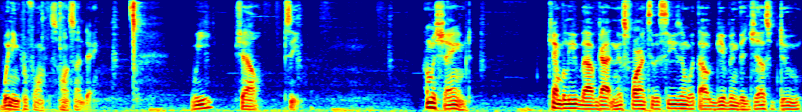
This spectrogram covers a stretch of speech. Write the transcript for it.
winning performance on Sunday? We shall see. I'm ashamed. Can't believe that I've gotten this far into the season without giving the just due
